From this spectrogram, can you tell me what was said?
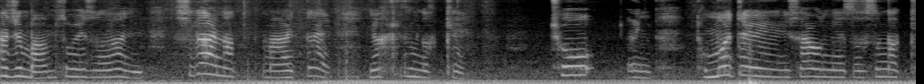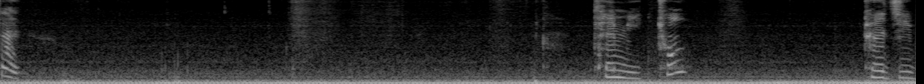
하지만 마음속에서는 시간을 말할 때 이렇게 생각해. 초, 동물들 사용해서 생각해. 개미초, 돼지분,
